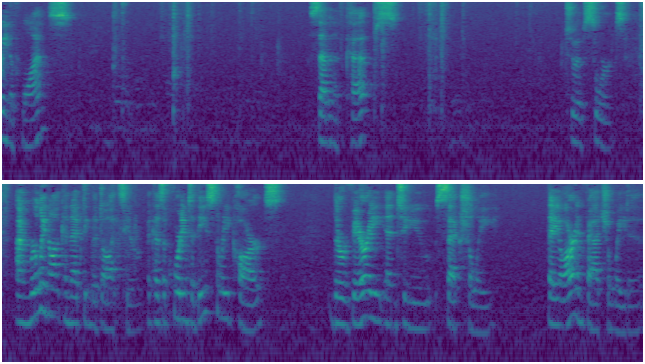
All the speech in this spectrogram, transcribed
Queen of Wands, Seven of Cups, Two of Swords. I'm really not connecting the dots here because according to these three cards, they're very into you sexually. They are infatuated.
